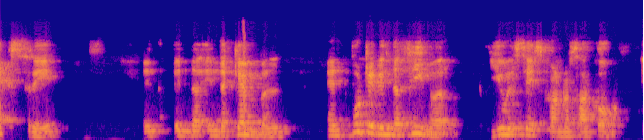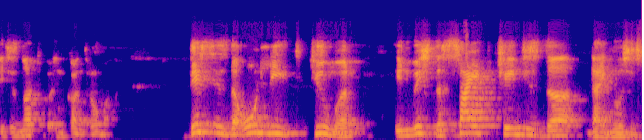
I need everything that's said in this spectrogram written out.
x-ray in, in the in the Campbell and put it in the femur you will say it's chondrosarcoma it is not enchondroma this is the only tumor in which the site changes the diagnosis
